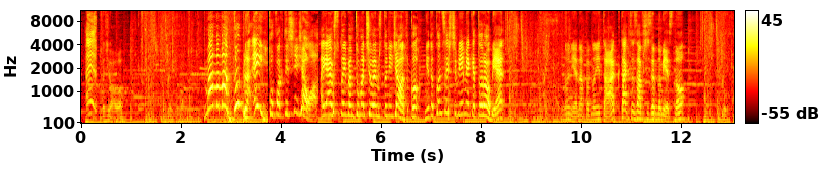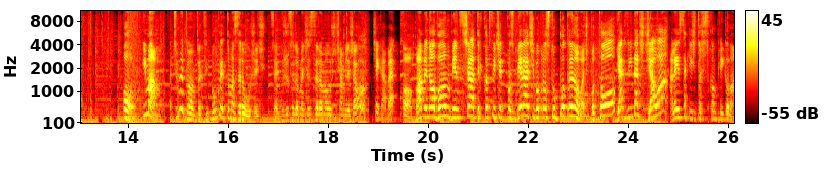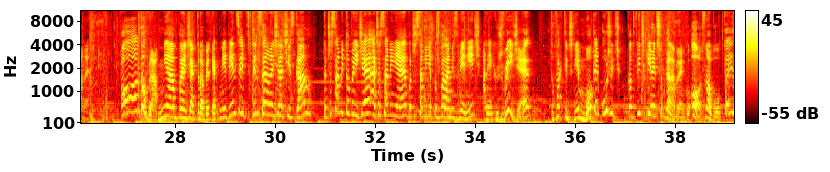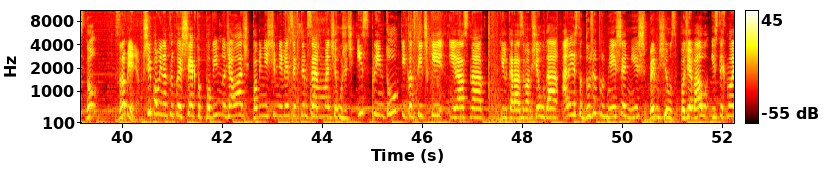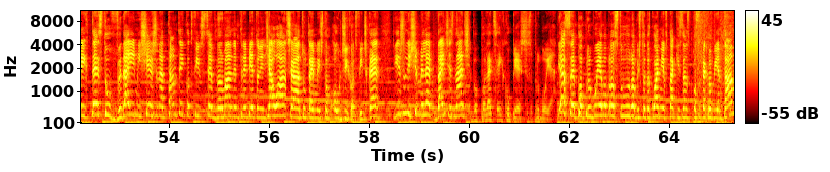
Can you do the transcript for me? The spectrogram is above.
E, to działało. Mama, mam, dobra, ej, to faktycznie działa. A ja już tutaj wam tłumaczyłem, że to nie działa, tylko nie do końca jeszcze wiem, jak ja to robię. No nie, na pewno nie tak. Tak to zawsze ze mną jest, no. O, i mam! A czemu ja to mam w ekwipunku, jak to ma zero użyć? Co, jak wyrzucę, to będzie z zeroma użyciami leżało? Ciekawe. O, mamy nową, więc trzeba tych kotwiczek pozbierać i po prostu potrenować, bo to, jak widać, działa, ale jest jakieś dość skomplikowane. O, dobra! Nie mam pojęcia, jak to robię. Jak mniej więcej w tym samym momencie naciskam, to czasami to wyjdzie, a czasami nie, bo czasami nie pozwala mi zmienić, ale jak już wyjdzie, to faktycznie mogę użyć kotwiczki mieć shotguna w ręku. O, znowu, to jest do zrobienia. Przypominam tylko jeszcze jak to powinno działać. Powinniście mniej więcej w tym samym momencie użyć i sprintu, i kotwiczki, i raz na kilka razy wam się uda, ale jest to dużo trudniejsze niż bym się spodziewał. I z tych moich testów wydaje mi się, że na tamtej kotwiczce w normalnym trybie to nie działa. Trzeba tutaj mieć tą OG kotwiczkę. Jeżeli się mylę, dajcie znać, bo polecę i kupię, jeszcze spróbuję. Ja sobie popróbuję po prostu robić to dokładnie w taki sam sposób, jak robiłem tam.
